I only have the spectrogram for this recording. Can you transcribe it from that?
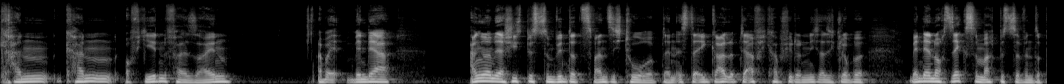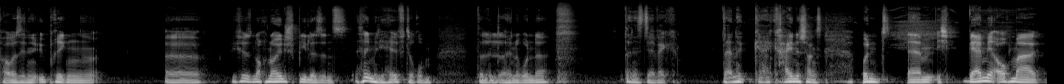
kann, kann auf jeden Fall sein. Aber wenn der, angenommen, der schießt bis zum Winter 20 Tore, dann ist da egal, ob der Afrika spielt oder nicht. Also ich glaube, wenn der noch sechs macht bis zur Winterpause, in den übrigen, äh, wie viele noch neun Spiele sind es? Ist nicht mehr die Hälfte rum, der Winterhinrunde, dann ist der weg. Dann ke- keine Chance. Und ähm, ich wäre mir auch mal,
